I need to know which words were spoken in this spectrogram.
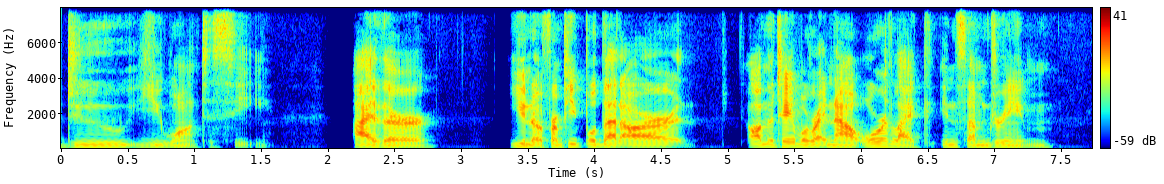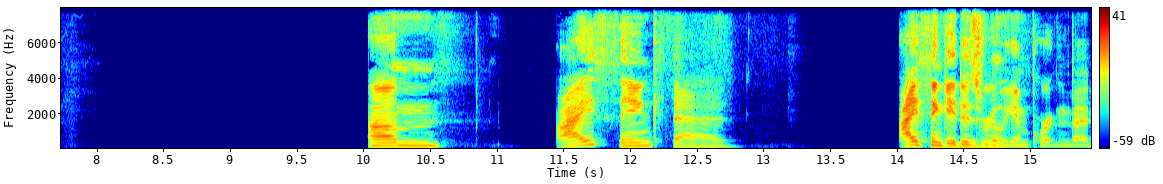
do you want to see? Either you know, from people that are on the table right now or like in some dream. Um, I think that I think it is really important that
